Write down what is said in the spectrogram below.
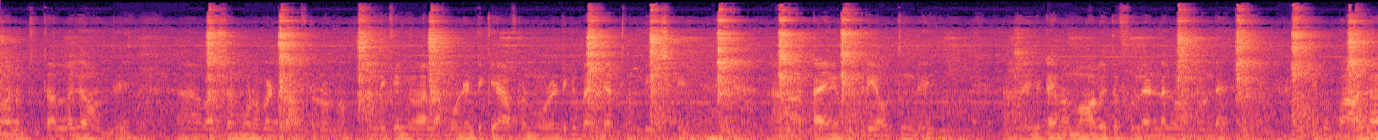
వాతావరణం చల్లగా ఉంది. వర్షం కూడా పడ్డది ఆఫ్టర్నూన్. అందుకే మేము వాళ్ళ మూడింటికి ఆఫ్టర్నూన్ మూడింటికి బయలుదేరుతాం బీచ్కి. టైం ఇప్పుడు త్రీ అవుతుంది. ఈ టైంలో మామూలు అయితే ఫుల్ ఎండగా ఉంటుండే. ఇప్పుడు బాగా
